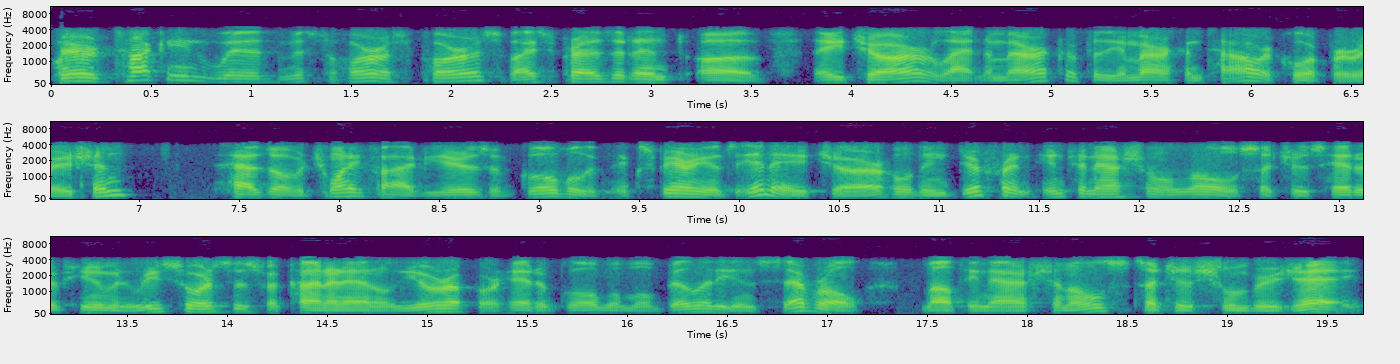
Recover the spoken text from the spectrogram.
We're talking with Mr. Horace Porrás, Vice President of HR Latin America for the American Tower Corporation. Has over 25 years of global experience in HR, holding different international roles such as Head of Human Resources for Continental Europe or Head of Global Mobility in several multinationals such as Schlumberger.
